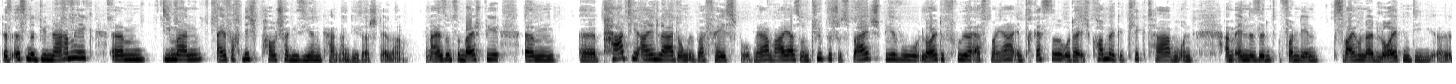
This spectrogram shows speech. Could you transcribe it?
das ist eine Dynamik, ähm, die man einfach nicht pauschalisieren kann an dieser Stelle. Also zum Beispiel ähm, äh, Party-Einladung über Facebook, ja, war ja so ein typisches Beispiel, wo Leute früher erstmal ja Interesse oder ich komme geklickt haben und am Ende sind von den 200 Leuten, die äh,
